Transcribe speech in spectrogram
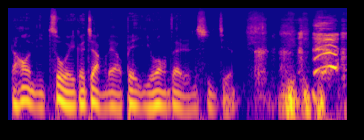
然后你作为一个酱料被遗忘在人世间，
